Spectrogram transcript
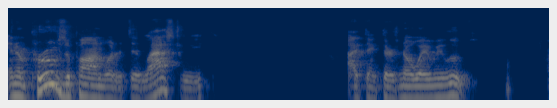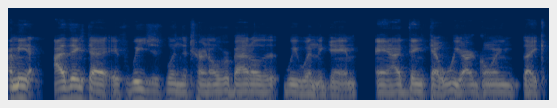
and improves upon what it did last week, I think there's no way we lose. I mean, I think that if we just win the turnover battle, we win the game. And I think that we are going like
